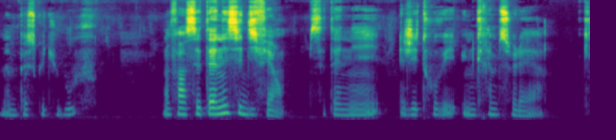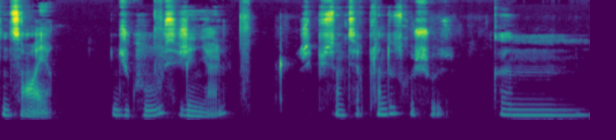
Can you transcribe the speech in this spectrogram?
même pas ce que tu bouffes. Enfin, cette année, c'est différent. Cette année, j'ai trouvé une crème solaire qui ne sent rien. Du coup, c'est génial. J'ai pu sentir plein d'autres choses, comme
